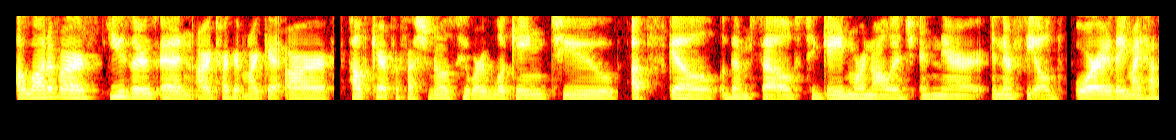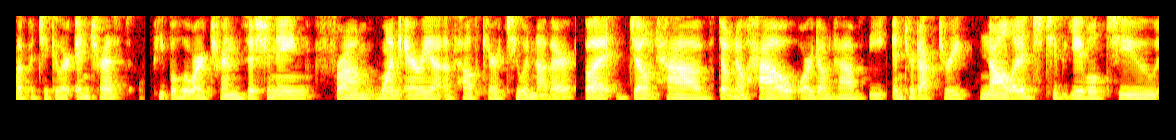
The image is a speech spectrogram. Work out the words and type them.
a lot of our users and our target market are healthcare professionals who are looking to upskill themselves to gain more knowledge in their in their field or they might have a particular interest people who are transitioning from one area of healthcare to another but don't have don't know how or don't have the introductory knowledge to be able to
